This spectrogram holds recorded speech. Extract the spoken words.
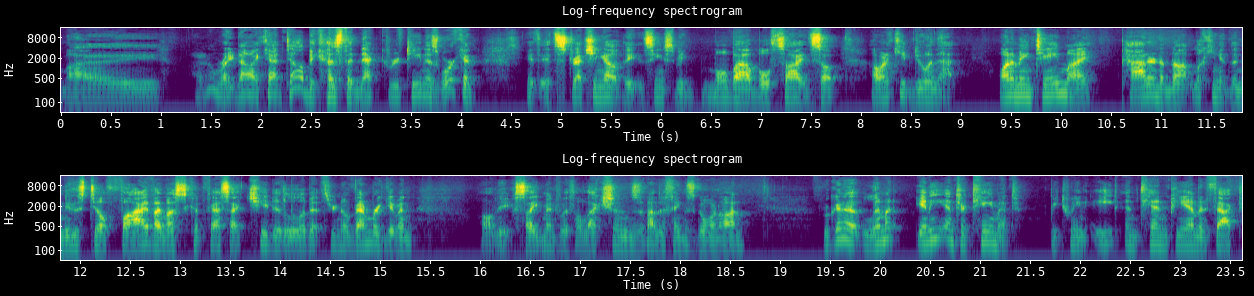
my. I don't know. Right now, I can't tell because the neck routine is working. It, it's stretching out. It seems to be mobile both sides. So I want to keep doing that. Want to maintain my pattern of not looking at the news till five. I must confess I cheated a little bit through November given all the excitement with elections and other things going on. We're going to limit any entertainment between 8 and 10 p.m. In fact,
